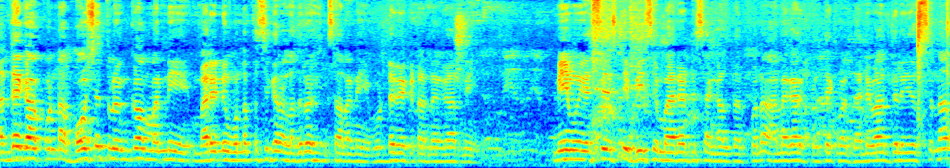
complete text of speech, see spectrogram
అంతేకాకుండా భవిష్యత్తులో ఇంకా మన్ని మరిన్ని ఉన్నత శిఖరాలు అధిరోహించాలని ఉడ్డ వెంకటన్న గారిని మేము ఎస్సీ ఎస్టీ బీసీ మైనార్టీ సంఘాల తరఫున అన్నగారికి ప్రత్యేకమైన ధన్యవాదాలు తెలియజేస్తున్నాం.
